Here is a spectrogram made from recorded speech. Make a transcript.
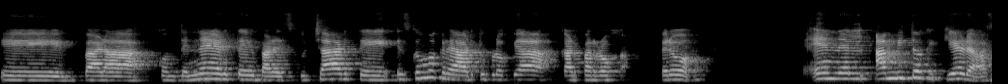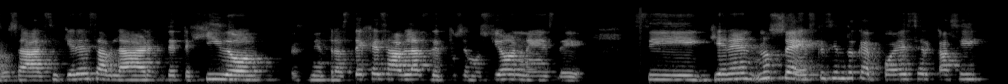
eh, para contenerte, para escucharte. Es como crear tu propia carpa roja, pero en el ámbito que quieras, o sea, si quieres hablar de tejido, pues mientras tejes hablas de tus emociones, de si quieren, no sé, es que siento que puede ser casi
